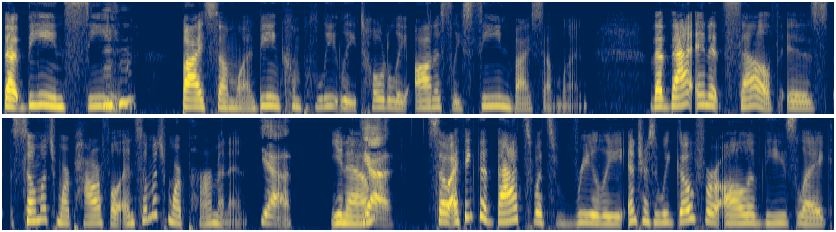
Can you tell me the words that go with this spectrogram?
that being seen mm-hmm. by someone, being completely, totally, honestly seen by someone, that that in itself is so much more powerful and so much more permanent. Yeah. You know? Yeah. So I think that that's what's really interesting. We go for all of these like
